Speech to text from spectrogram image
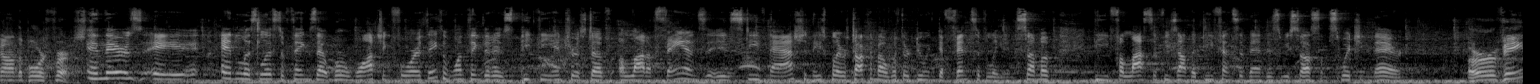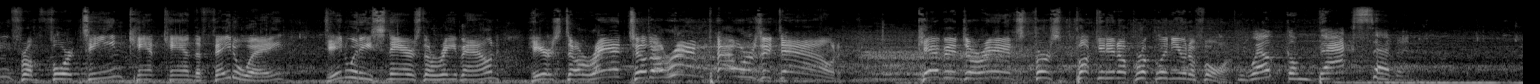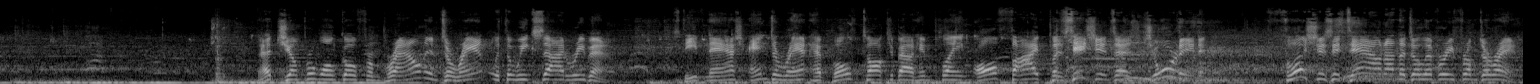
on the board first. And there's a endless list of things that we're watching for. I think the one thing that has piqued the interest of a lot of fans is Steve Nash and these players talking about what they're doing defensively and some of the philosophies on the defensive end as we saw some switching there. Irving from 14 can't can the fadeaway. Dinwiddie snares the rebound. Here's Durant to the rim, powers it down. Kevin Durant's first bucket in a Brooklyn uniform. Welcome back, seven. That jumper won't go from Brown and Durant with the weak side rebound. Steve Nash and Durant have both talked about him playing all five positions as Jordan flushes it down on the delivery from Durant.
